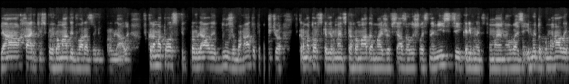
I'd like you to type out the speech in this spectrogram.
Для Харківської громади два рази відправляли в Краматорськ. Відправляли дуже багато, тому що Краматорська вірменська громада майже вся залишилась на місці. Керівництво маю на увазі, і ми допомагали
